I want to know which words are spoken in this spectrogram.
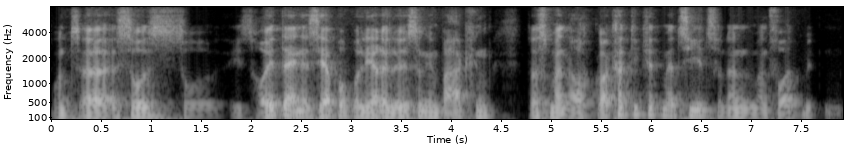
Und äh, so, so ist heute eine sehr populäre Lösung im Parken, dass man auch gar kein Ticket mehr zieht, sondern man fährt mit dem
